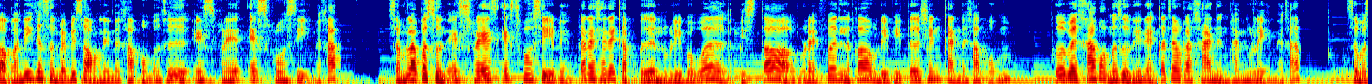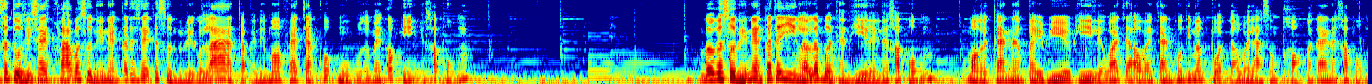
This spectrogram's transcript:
ต่อกันที่กระสุนแบบที่ 2 เลยนะครับผมก็คือ Express Explosive นะครับ สำหรับกระสุน Express Explosive เนี่ยก็จะใช้ได้กับปืน Revolver Pistol Rifle แล้วก็ Repeater เช่นกันนะครับผม โดยใบคราฟของกระสุนนี้เนี่ยก็จะราคา 1,000เหรียญนะครับส่วนวัสดุที่ใช้คราฟกระสุนนี้เนี่ยก็จะใช้กระสุน Regular กับ Animal Fat จากพวกหมูหรือไม่ก็หมีนะครับผม โดยกระสุนนี้เนี่ยก็จะยิงแล้วระเบิดทันทีเลยนะครับผม เหมาะกับการนำไป PVP หรือว่าจะเอาไว้กันพวกที่มาปวดเราเวลาส่งของก็ได้นะครับผม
